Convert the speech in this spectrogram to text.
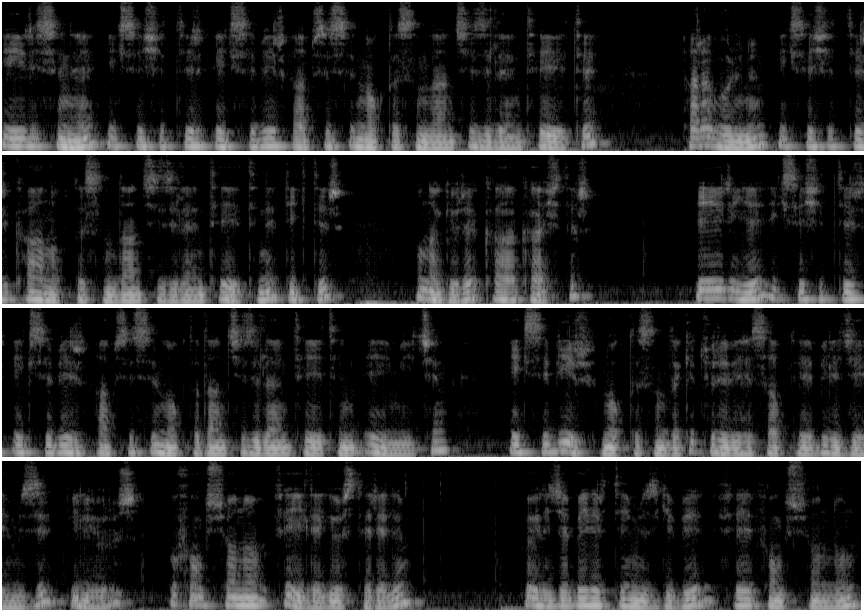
Eğrisine x eşittir eksi 1 absisli noktasından çizilen teğeti parabolünün x eşittir k noktasından çizilen teğetine diktir. Buna göre k kaçtır? Eğriye x eşittir eksi 1 absisli noktadan çizilen teğetin eğimi için eksi 1 noktasındaki türevi hesaplayabileceğimizi biliyoruz. Bu fonksiyonu f ile gösterelim. Böylece belirttiğimiz gibi f fonksiyonunun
